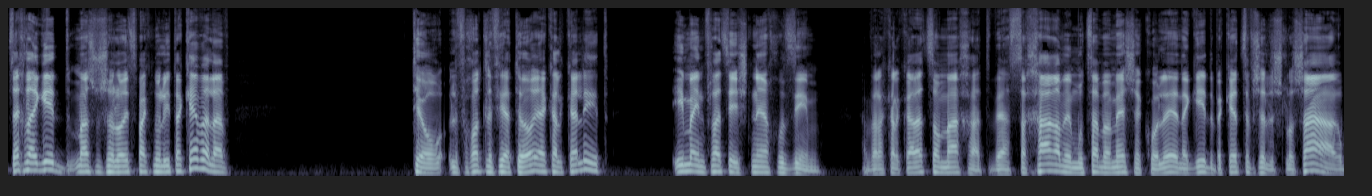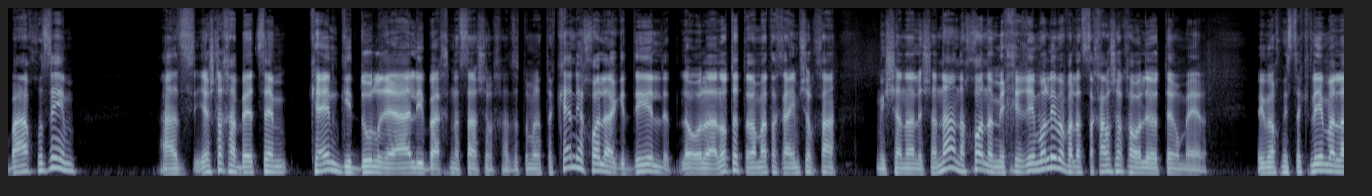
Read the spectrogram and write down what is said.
צריך להגיד משהו שלא הספקנו להתעכב עליו. תיאור, לפחות לפי התיאוריה הכלכלית, אם האינפלציה היא 2 אחוזים, אבל הכלכלה צומחת והשכר הממוצע במשק עולה נגיד בקצב של 3-4 אחוזים, אז יש לך בעצם כן גידול ריאלי בהכנסה שלך. זאת אומרת, אתה כן יכול להגדיל או להעלות את רמת החיים שלך משנה לשנה. נכון, המחירים עולים, אבל השכר שלך עולה יותר מהר. ואם אנחנו מסתכלים על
